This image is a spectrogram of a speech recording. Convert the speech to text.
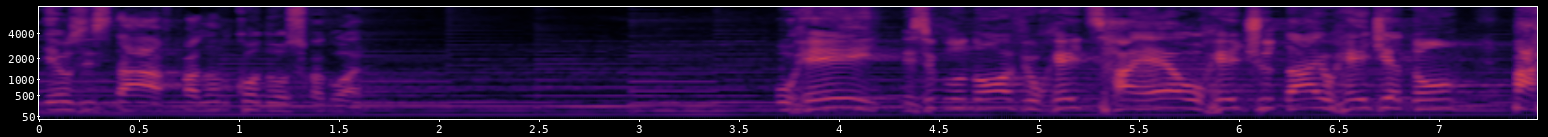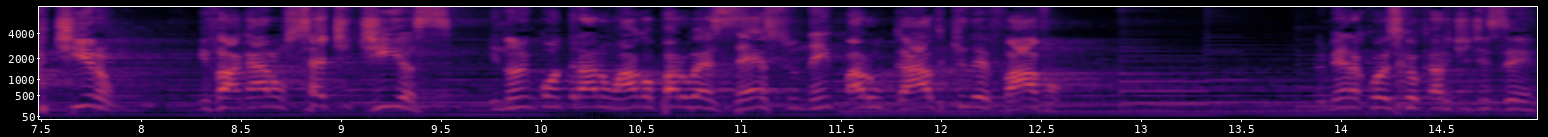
Deus está falando conosco agora. O rei, versículo 9: o rei de Israel, o rei de Judá e o rei de Edom partiram e vagaram sete dias e não encontraram água para o exército nem para o gado que levavam. Primeira coisa que eu quero te dizer:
